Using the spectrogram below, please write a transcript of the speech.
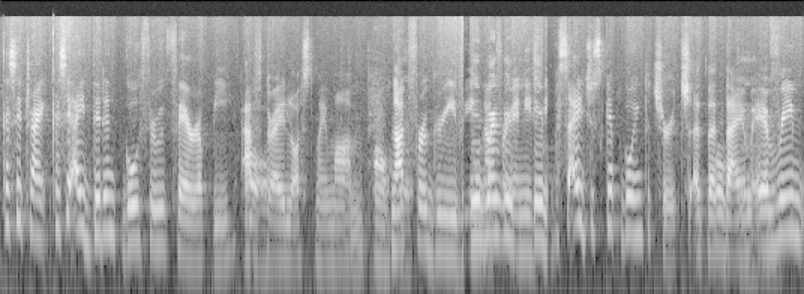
kasi try kasi I didn't go through therapy after Oo. I lost my mom. Okay. Not for grieving, Even not for if- anything. Basta I just kept going to church at that Okay. time every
